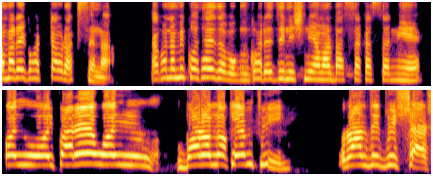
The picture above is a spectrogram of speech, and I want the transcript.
আমার এই ঘরটাও রাখছে না। এখন আমি কোথায় যাব ঘরের জিনিস নিয়ে আমার বাচ্চা কাচ্চা নিয়ে? ওই ওই পারে ওই বড় লোক এমপি রঞ্জিত বিশ্বাস।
